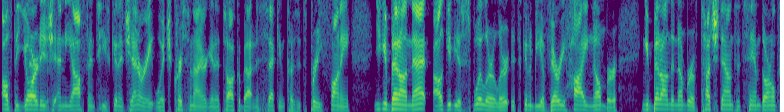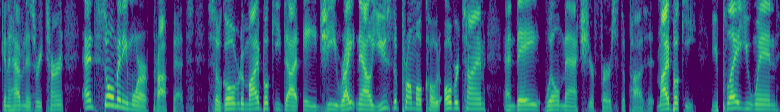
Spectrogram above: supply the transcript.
of the yardage and the offense he's going to generate, which Chris and I are going to talk about in a second because it's pretty funny. You can bet on that. I'll give you a spoiler alert. It's going to be a very high number. You can bet on the number of touchdowns that Sam Darnold's going to have in his return and so many more prop bets. So go over to mybookie.ag right now. Use the promo code OVERTIME and they will match your first deposit. MyBookie, you play, you win,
